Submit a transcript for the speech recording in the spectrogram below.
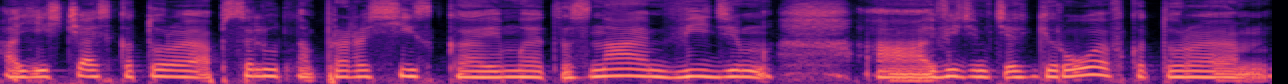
а есть часть, которая абсолютно пророссийская, и мы это знаем, видим, а, видим тех героев, которые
